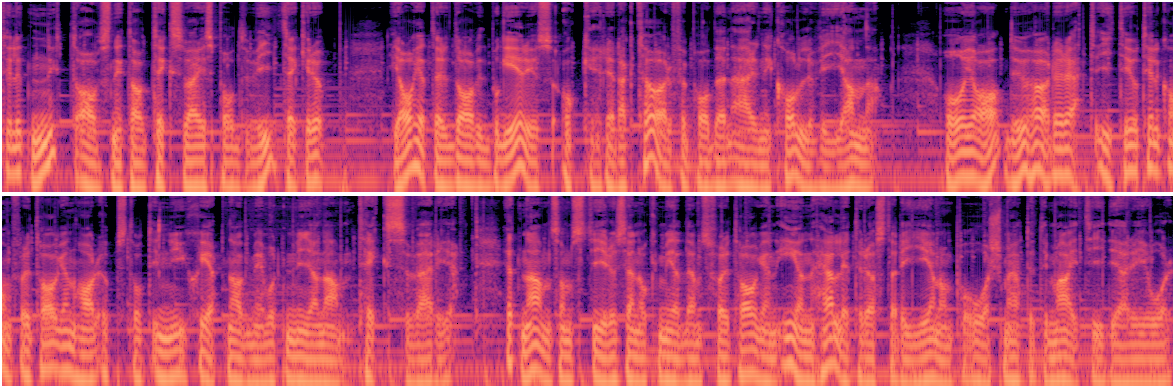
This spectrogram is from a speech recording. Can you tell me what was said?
till ett nytt avsnitt av TechSveriges podd Vi täcker upp. Jag heter David Bogerius och redaktör för podden är Nicole Vianna. Och ja, du hörde rätt. IT och telekomföretagen har uppstått i ny skepnad med vårt nya namn TechSverige. Ett namn som styrelsen och medlemsföretagen enhälligt röstade igenom på årsmötet i maj tidigare i år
